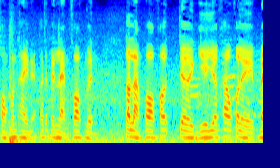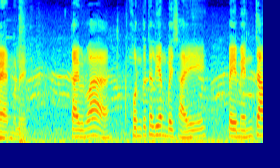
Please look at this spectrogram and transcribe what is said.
ของคนไทยเนี่ยก็จะเป็นแหล่งฟอกเงิน ตอนหลังพอเขาเจออย่างเงี้ยเยอะเข้าก็เลยแบนหมดเลย กลายเป็นว่าคนก็จะเลี่ยงไปใช้ payment เจ้า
